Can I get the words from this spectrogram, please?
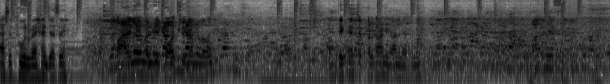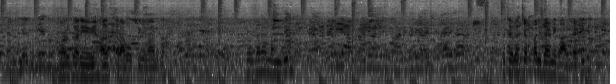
ऐसे फूल रहे हैं जैसे फाइनली मंदिर पहुँच चुके हम लोग। अब देखते हैं चप्पल कहाँ निकालने अपनी। और गर्मी में भी हालत ख़राब हो चुकी है हमारे तो। उधर है मंदिर। तो चलो चप्पल इधर निकालते हैं, ठीक है?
